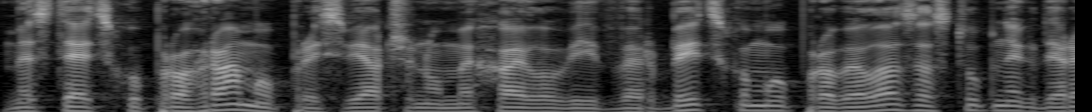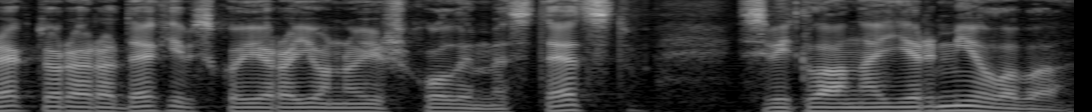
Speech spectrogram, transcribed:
Мистецьку програму, присвячену Михайлові Вербицькому, провела заступник директора Радехівської районної школи мистецтв Світлана Єрмілова.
